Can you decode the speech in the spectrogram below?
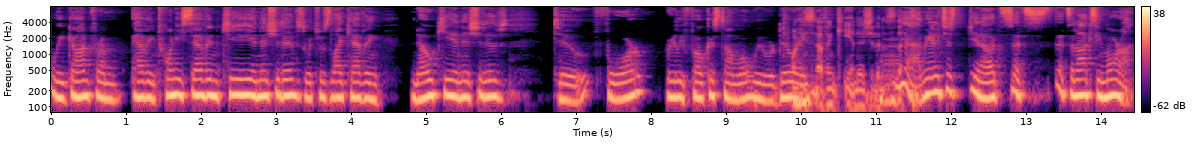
We'd gone from having 27 key initiatives, which was like having no key initiatives to four really focused on what we were doing 27 key initiatives uh, yeah i mean it's just you know it's it's it's an oxymoron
